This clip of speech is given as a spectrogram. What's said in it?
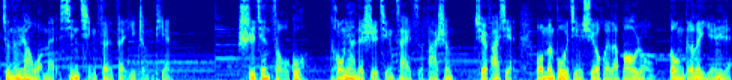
就能让我们心情愤愤一整天。时间走过，同样的事情再次发生，却发现我们不仅学会了包容，懂得了隐忍，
